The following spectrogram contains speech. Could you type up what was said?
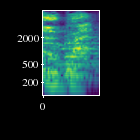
Cobra.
